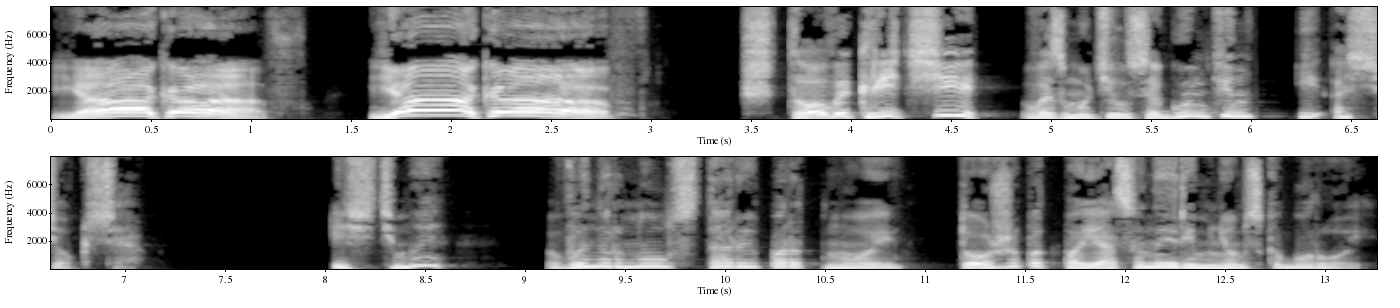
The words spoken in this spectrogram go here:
«Яков! Яков!» «Что вы кричи?» — возмутился Гунькин и осекся. Из тьмы вынырнул старый портной, тоже подпоясанный ремнем с кобурой.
